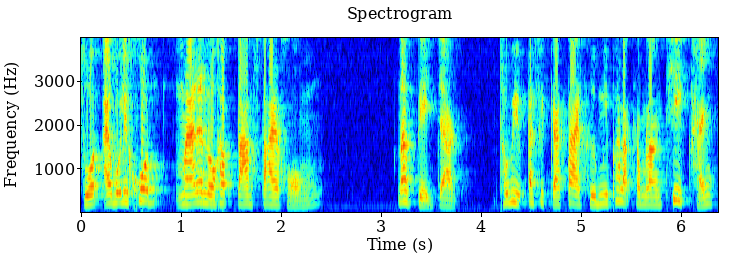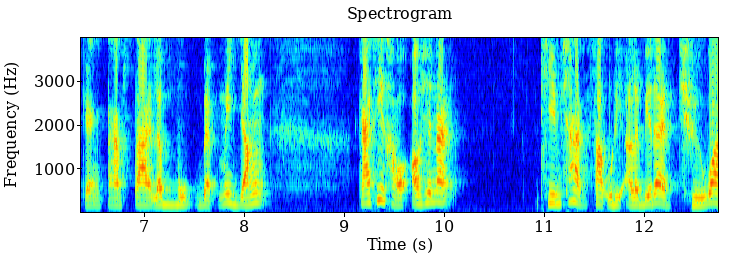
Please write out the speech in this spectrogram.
ส่วนไอวอรี่โคสมาแน่นอนครับตามสไตล์ของนักเตะจาก ทวีปแอฟริกาใต้คือมีพละกำลังที่แข็งแกร่งตามสไตล์และบุกแบบไม่ยัง้ง การที่เขาเอาชนะทีมชาติซาอุดิอาระเบียได้ถือว่า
